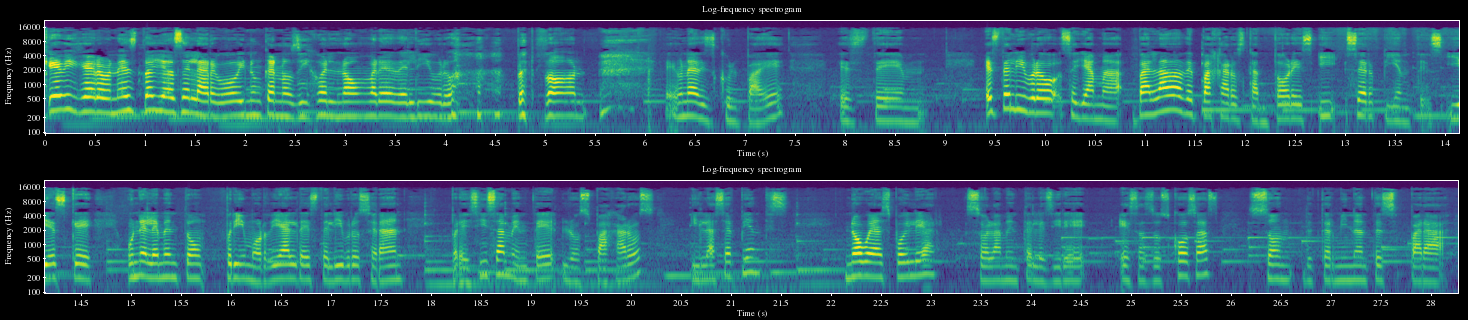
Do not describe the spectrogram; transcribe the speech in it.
Qué dijeron? Esto ya se largó y nunca nos dijo el nombre del libro. Perdón. Eh, una disculpa, ¿eh? Este, este libro se llama Balada de pájaros cantores y serpientes. Y es que un elemento primordial de este libro serán precisamente los pájaros y las serpientes. No voy a spoilear, solamente les diré esas dos cosas. Son determinantes para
